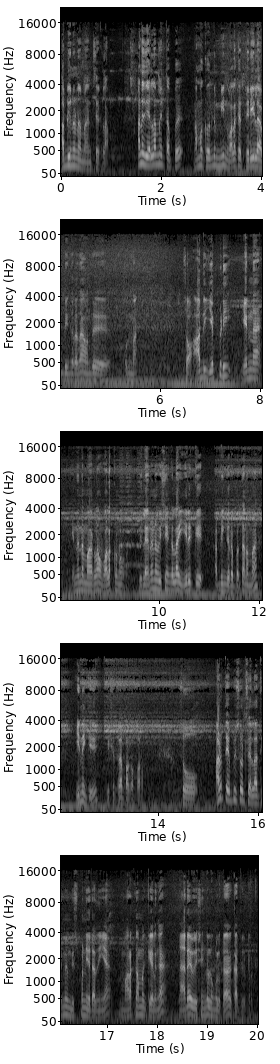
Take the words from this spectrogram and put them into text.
அப்படின்னு நம்ம நினச்சிருக்கலாம். ஆனால் இது எல்லாமே தப்பு. நமக்கு வந்து மீன் வளர்க்க தெரியல அப்படிங்கிறதான் வந்து உண்மை. ஸோ அது எப்படி என்ன என்னென்ன மாதிரிலாம் வளர்க்கணும் இதில் என்னென்ன விஷயங்கள்லாம் இருக்குது அப்படிங்கிறப்ப தான் நம்ம இன்றைக்கி விஷயத்தில் பார்க்க போகிறோம் ஸோ அடுத்த எபிசோட்ஸ் எல்லாத்தையுமே மிஸ் பண்ணிடாதீங்க. மறக்காமல் கேளுங்க. நிறைய விஷயங்கள் உங்களுக்காக காத்துக்கிட்டு இருக்கு.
